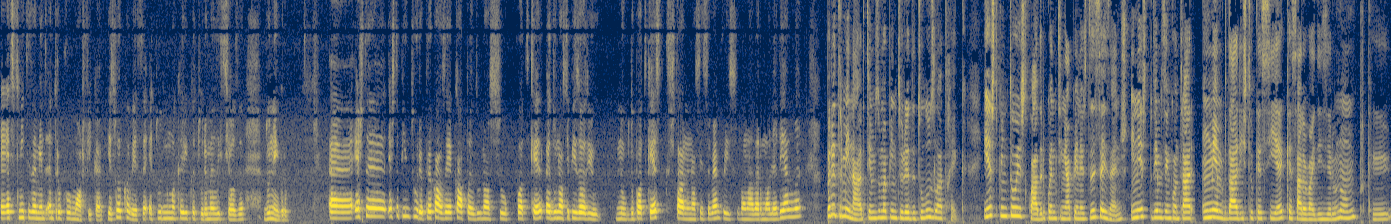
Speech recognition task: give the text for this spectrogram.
é definitivamente antropomórfica e a sua cabeça é tudo numa caricatura maliciosa do negro. Uh, esta, esta pintura, por acaso, é a capa do nosso, podcast, uh, do nosso episódio no, do podcast, que está no nosso Instagram, por isso vão lá dar uma olhadela. Para terminar, temos uma pintura de Toulouse-Lautrec. Este pintou este quadro quando tinha apenas 16 anos e neste podemos encontrar um membro da aristocracia, que a Sara vai dizer o nome, porque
